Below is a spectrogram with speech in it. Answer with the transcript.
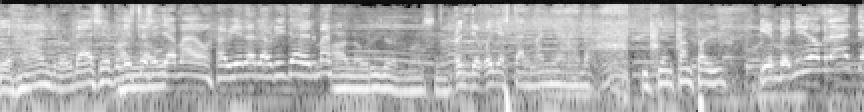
Alejandro, gracias. Porque A esto la se llama Don Javier a la orilla del mar. A la orilla del mar, sí. Donde voy a estar mañana. Ah, ¿Y quién canta ahí? bienvenido grande,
